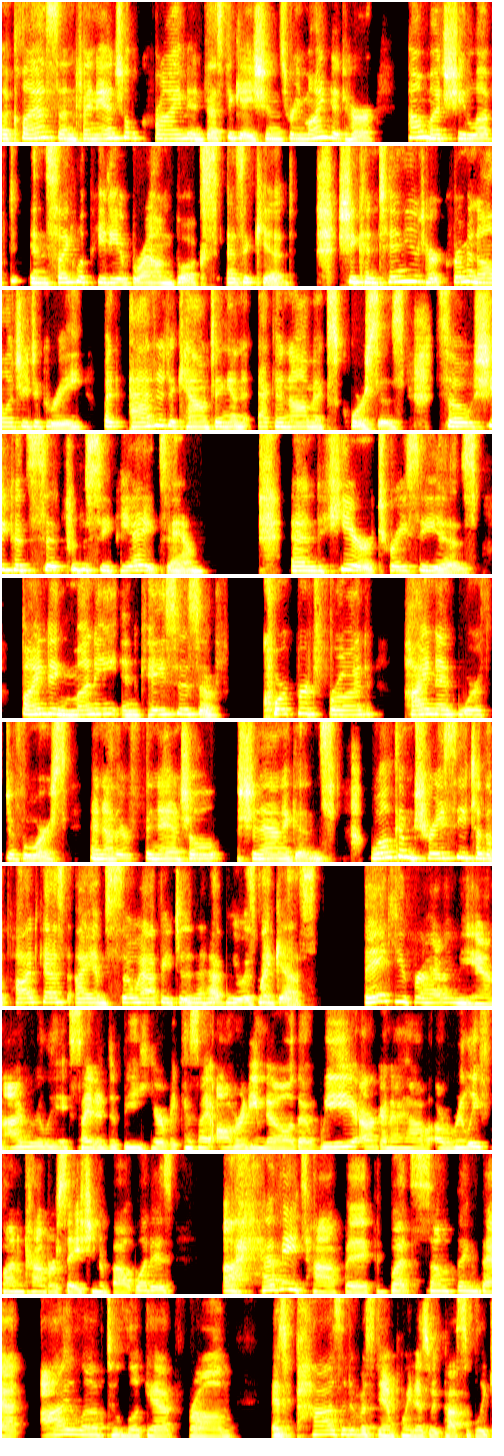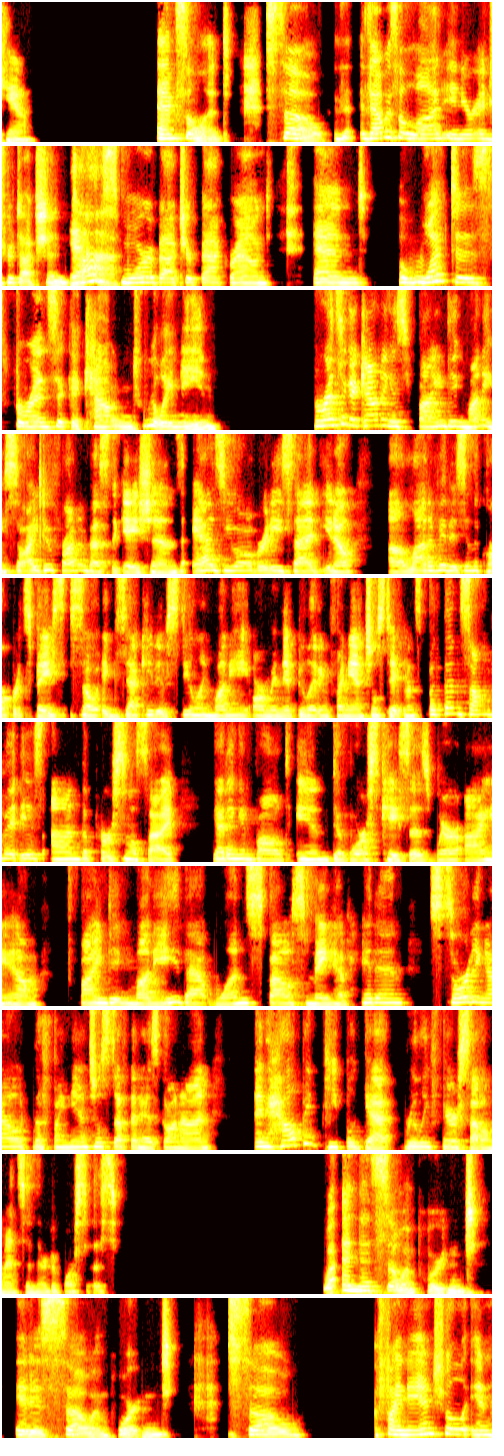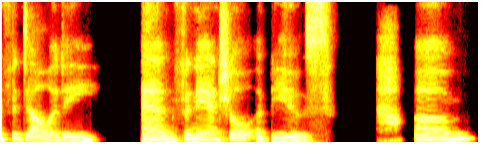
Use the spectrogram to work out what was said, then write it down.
A class on financial crime investigations reminded her how much she loved Encyclopedia Brown books as a kid. She continued her criminology degree, but added accounting and economics courses so she could sit for the CPA exam. And here Tracy is finding money in cases of corporate fraud, high net worth divorce, and other financial shenanigans. Welcome, Tracy, to the podcast. I am so happy to have you as my guest. Thank you for having me, Anne. I'm really excited to be here because I already know that we are going to have a really fun conversation about what is a heavy topic, but something that I love to look at from as positive a standpoint as we possibly can. Excellent. So th- that was a lot in your introduction. Yeah. Tell us more about your background and what does forensic accountant really mean? Forensic accounting is finding money. So I do fraud investigations. As you already said, you know, a lot of it is in the corporate space. So executives stealing money or manipulating financial statements, but then some of it is on the personal side getting involved in divorce cases where I am finding money that one spouse may have hidden, sorting out the financial stuff that has gone on, and helping people get really fair settlements in their divorces. Well, and that's so important. It is so important. So, financial infidelity and financial abuse um,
